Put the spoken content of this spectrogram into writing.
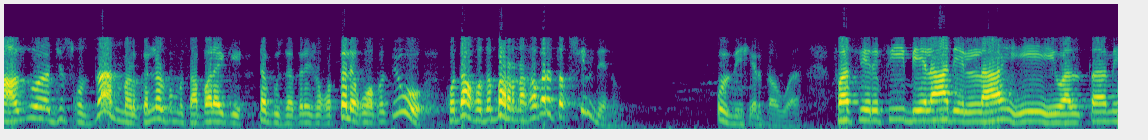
معذور جس خو ځان مړ کړ لړ په مسافره کې ټکو سترې شو خو تل خو واپس یو خدا خو د بر نه خبر تقسیم دی نو اوس دې شرطه وره فسر فی بلاد الله والتم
